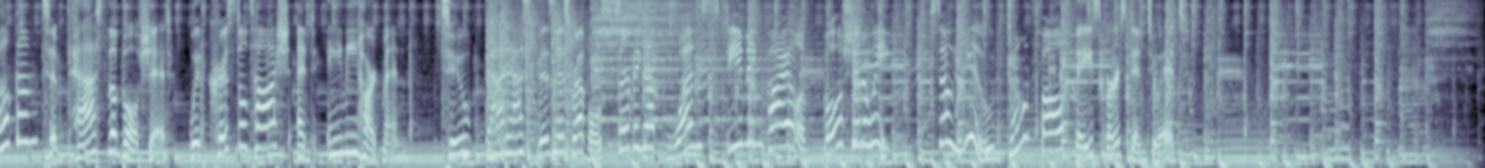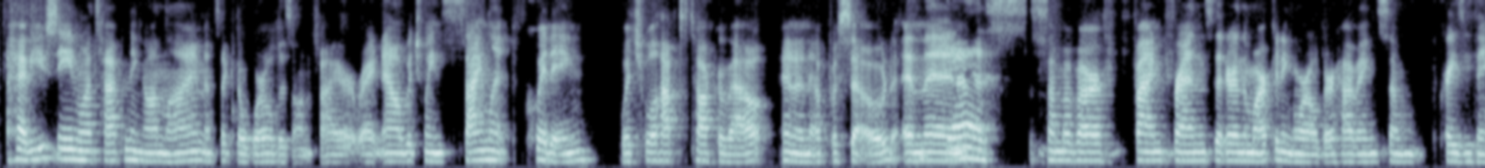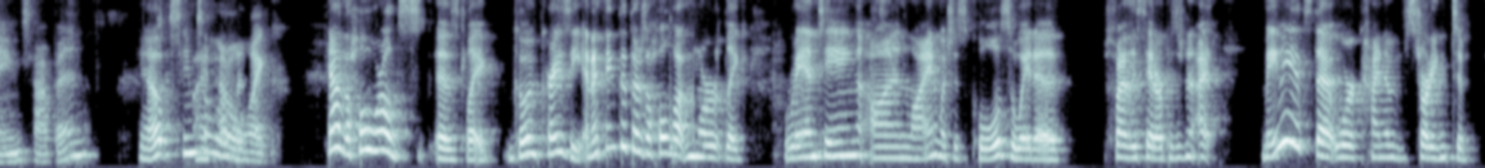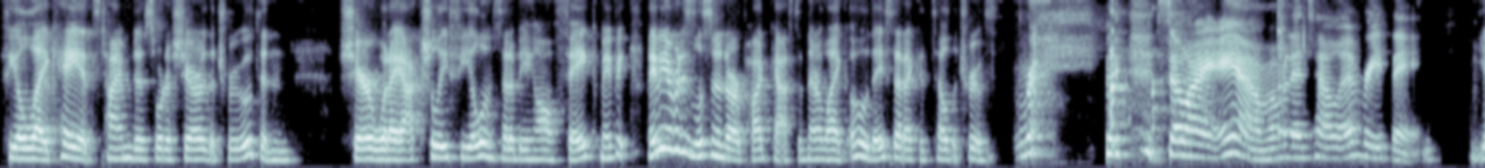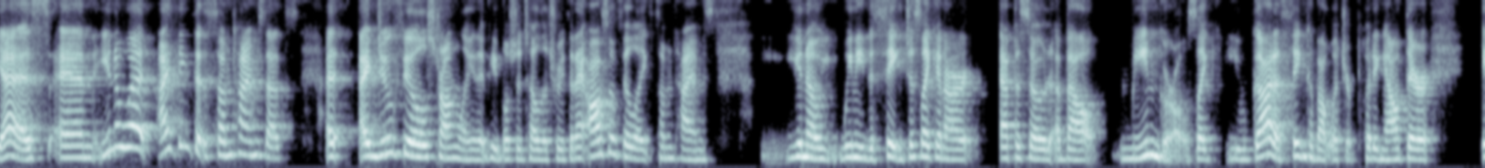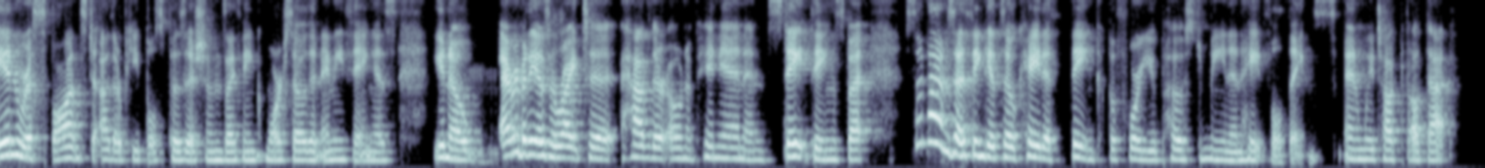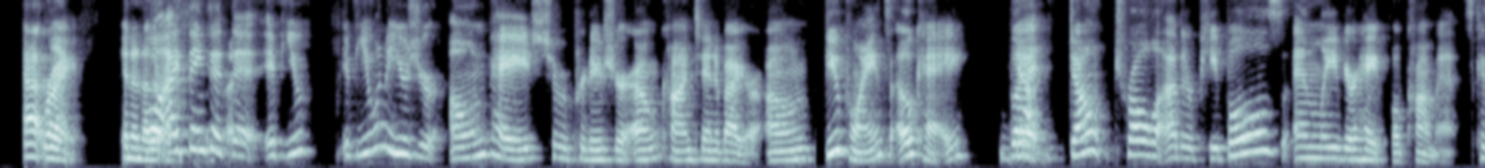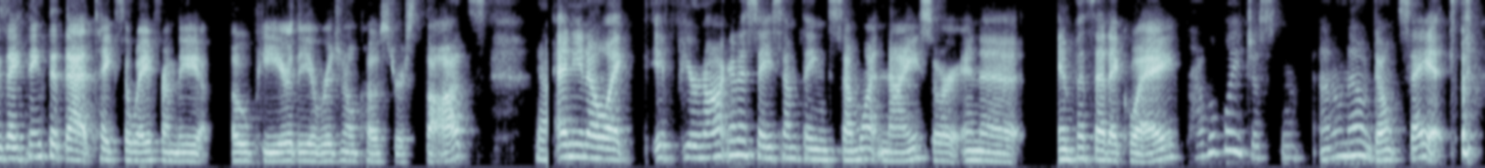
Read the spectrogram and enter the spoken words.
Welcome to Pass the Bullshit with Crystal Tosh and Amy Hartman. Two badass business rebels serving up one steaming pile of bullshit a week so you don't fall face first into it. Have you seen what's happening online? It's like the world is on fire right now between silent quitting, which we'll have to talk about in an episode, and then Yes. some of our fine friends that are in the marketing world are having some crazy things happen. Yep. It seems I a little haven't. like yeah, the whole world is like going crazy. And I think that there's a whole lot more like ranting online, which is cool. It's a way to finally state our position. I maybe it's that we're kind of starting to feel like, hey, it's time to sort of share the truth and share what I actually feel instead of being all fake. Maybe maybe everybody's listening to our podcast and they're like, oh, they said I could tell the truth. right. so I am. I'm going to tell everything. Yes. And you know what? I think that sometimes that's, I, I do feel strongly that people should tell the truth. And I also feel like sometimes, you know, we need to think, just like in our episode about mean girls, like you've got to think about what you're putting out there in response to other people's positions. I think more so than anything is, you know, Mhm. everybody has a right to have their own opinion and state things, but sometimes I think it's okay to think before you post mean and hateful things. And we talked about that at Right. in another. Well, I think that, that if you if you want to use your own page to produce your own content about your own viewpoints, okay. But Yeah. don't troll other people's and leave your hateful comments because I think that that takes away from the OP or the original poster's thoughts. Yeah. And you know, like if you're not going to say something somewhat nice or in a empathetic way, probably just mm, I don't know, don't say it.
